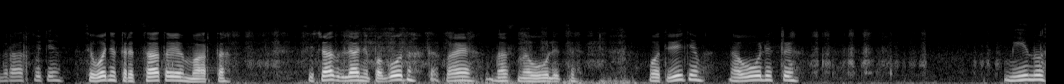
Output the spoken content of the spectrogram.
Здравствуйте. Сегодня 30 марта. Сейчас глянем погода, какая у нас на улице. Вот видим, на улице минус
